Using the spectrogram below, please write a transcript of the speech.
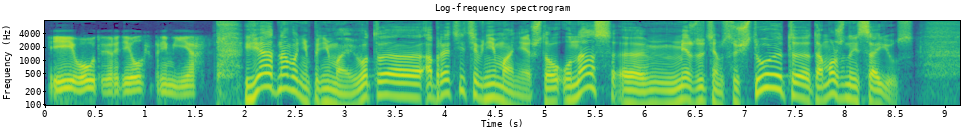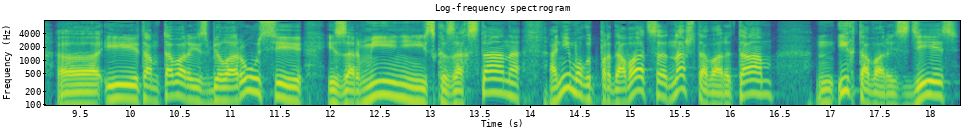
и его утвердил премьер. Я одного не понимаю. Вот э, обратите внимание, что у нас, э, между тем, существует э, таможенный союз. Э, И там товары из Белоруссии, из Армении, из Казахстана, они могут продаваться, наши товары там, их товары здесь.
